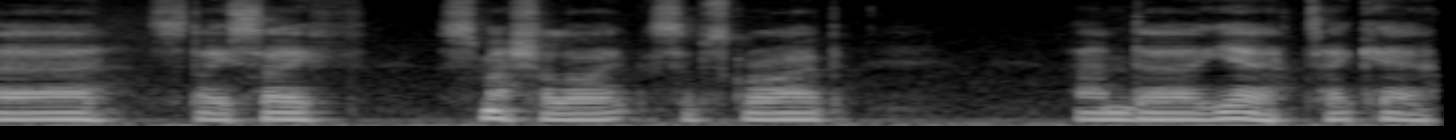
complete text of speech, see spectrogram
Uh, stay safe, smash a like, subscribe, and uh, yeah, take care.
